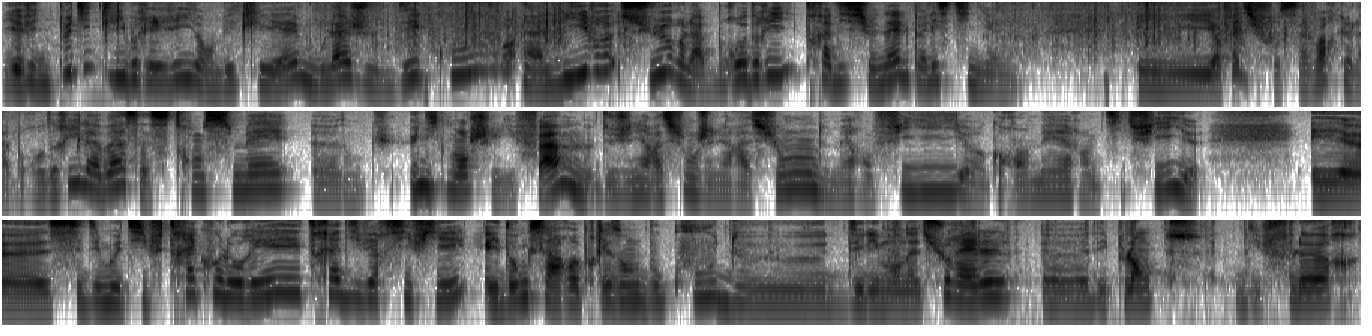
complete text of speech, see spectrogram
Il y avait une petite librairie dans Bethléem où là je découvre un livre sur la broderie traditionnelle palestinienne. Et en fait, il faut savoir que la broderie là-bas, ça se transmet euh, donc uniquement chez les femmes, de génération en génération, de mère en fille, euh, grand-mère en petite fille. Et euh, c'est des motifs très colorés, très diversifiés. Et donc ça représente beaucoup d'éléments naturels, des plantes, des fleurs,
